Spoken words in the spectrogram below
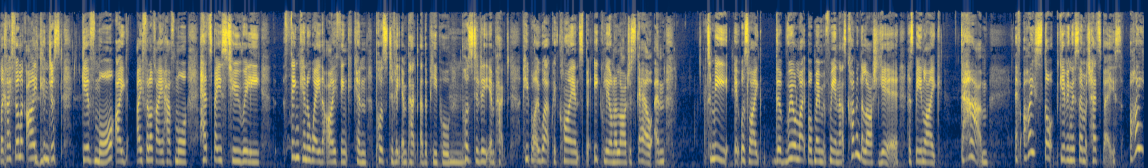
Like I feel like I can just give more. I I feel like I have more headspace to really think in a way that I think can positively impact other people, mm. positively impact people I work with, clients, but equally on a larger scale. And to me, it was like the real light bulb moment for me, and that's come in the last year, has been like, damn, if I stop giving this so much headspace, I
